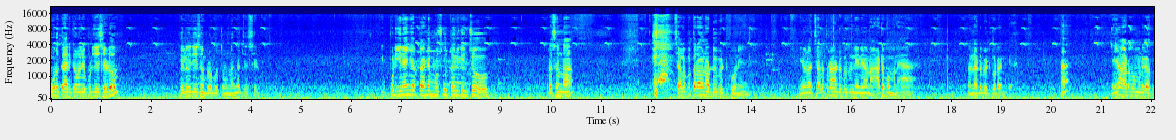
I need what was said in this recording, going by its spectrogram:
మూడు కార్యక్రమాలు ఎప్పుడు చేశాడు? తెలుగుదేశం ప్రభుత్వం ఉండగా చేశాడు. ఇప్పుడు ఈయనేం చెప్తా అంటే ముసుగు తొలగించు. ప్రసన్న చలపతరావుని అడ్డు పెట్టుకొని ఏమన్నా చలపతరావు అడ్డు పెట్టుకుని నేనేమన్నా ఆట బొమ్మనా? నన్ను అడ్డు పెట్టుకోవడానికి? ఏం ఆట బొమ్మను కాదు.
